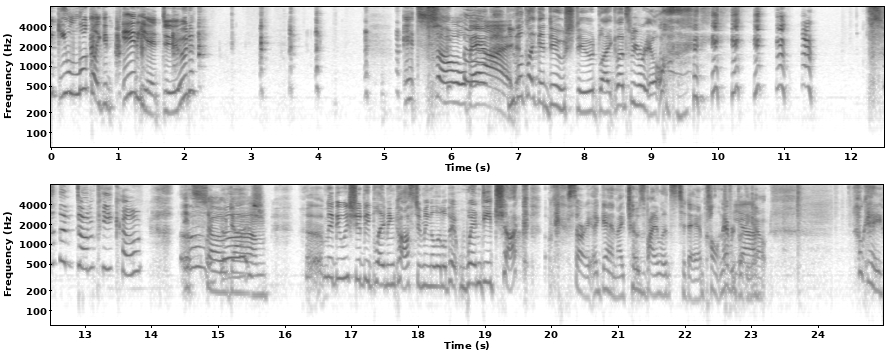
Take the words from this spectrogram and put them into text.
like, you look like an idiot, dude. It's so bad. you look like a douche, dude. Like, let's be real. a dumb pea coat. it's Oh so dumb. Uh, maybe we should be blaming costuming a little bit. Wendy Chuck. Okay, sorry, again, I chose violence today. I'm calling everybody Yeah. out. Okay,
